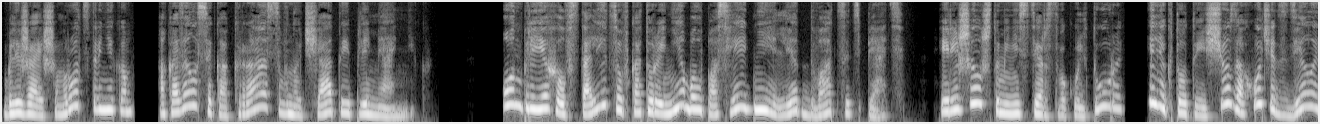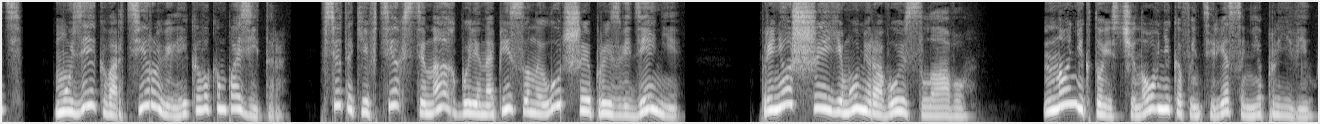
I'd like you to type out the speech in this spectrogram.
Ближайшим родственником оказался как раз внучатый племянник. Он приехал в столицу, в которой не был последние лет 25, и решил, что Министерство культуры или кто-то еще захочет сделать музей-квартиру великого композитора. Все-таки в тех стенах были написаны лучшие произведения, принесшие ему мировую славу. Но никто из чиновников интереса не проявил,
